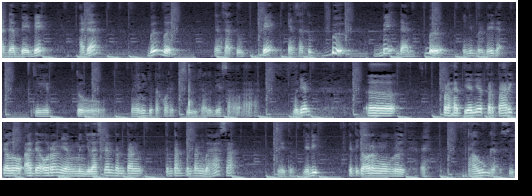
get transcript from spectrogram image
Ada bebek, ada bebe. Yang satu B, yang satu B. B dan B ini berbeda. Gitu. Nah, ini kita koreksi kalau dia salah. Kemudian eh, perhatiannya tertarik kalau ada orang yang menjelaskan tentang tentang tentang bahasa gitu jadi ketika orang ngobrol eh tahu nggak sih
